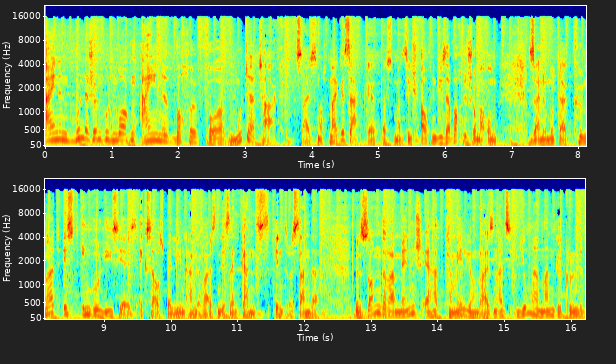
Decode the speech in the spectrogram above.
Einen wunderschönen guten Morgen, eine Woche vor Muttertag. Sei es nochmal gesagt, dass man sich auch in dieser Woche schon mal um seine Mutter kümmert, ist Ingo Lies hier, ist extra aus Berlin angereist ist ein ganz interessanter, besonderer Mensch. Er hat Chamäleonreisen als junger Mann gegründet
